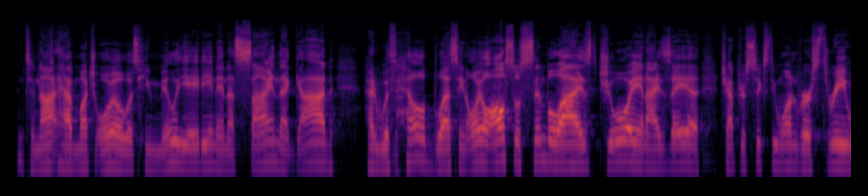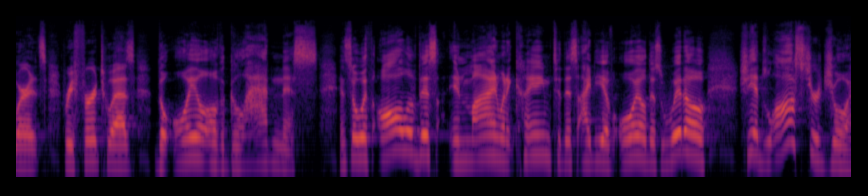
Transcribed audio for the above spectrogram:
And to not have much oil was humiliating and a sign that God had withheld blessing. Oil also symbolized joy in Isaiah chapter 61, verse 3, where it's referred to as the oil of gladness. And so, with all of this in mind, when it came to this idea of oil, this widow, she had lost her joy.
